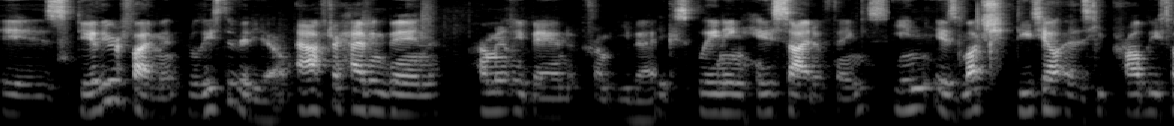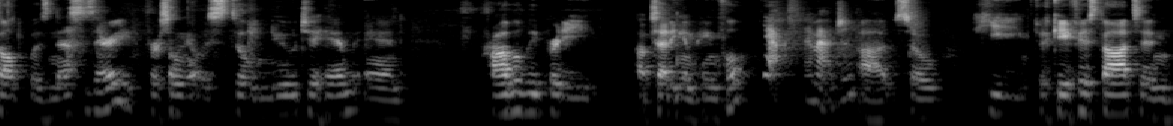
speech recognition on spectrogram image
is Daily Refinement released a video after having been permanently banned from eBay, explaining his side of things in as much detail as he probably felt was necessary for something that was still new to him and probably pretty upsetting and painful. Yeah, I imagine. Uh, so he just gave his thoughts and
